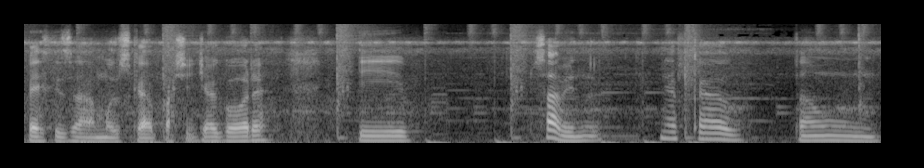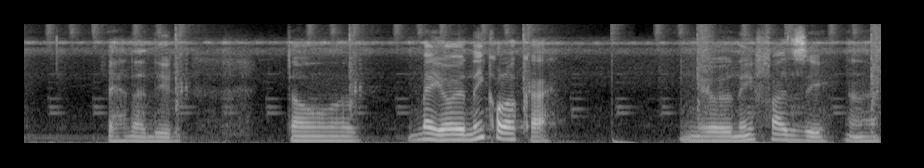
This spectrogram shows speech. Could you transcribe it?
pesquisar a música a partir de agora e, sabe, ia ficar tão verdadeiro. Então, melhor eu nem colocar, melhor eu nem fazer, né?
